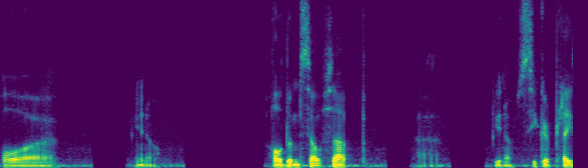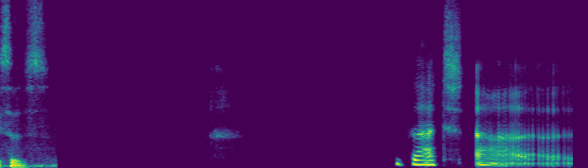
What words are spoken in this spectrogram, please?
or you know hold themselves up? Uh, you know, secret places. That uh,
